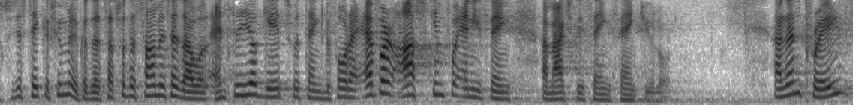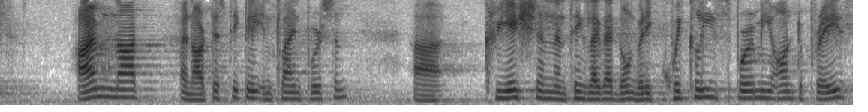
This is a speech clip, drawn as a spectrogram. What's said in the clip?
So just take a few minutes, because that's what the psalmist says I will enter your gates with thanks. Before I ever ask him for anything, I'm actually saying, Thank you, Lord. And then praise. I'm not an artistically inclined person. Uh, creation and things like that don't very quickly spur me on to praise.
